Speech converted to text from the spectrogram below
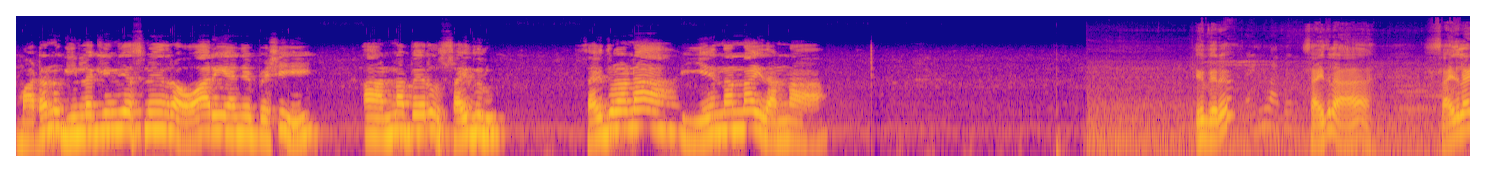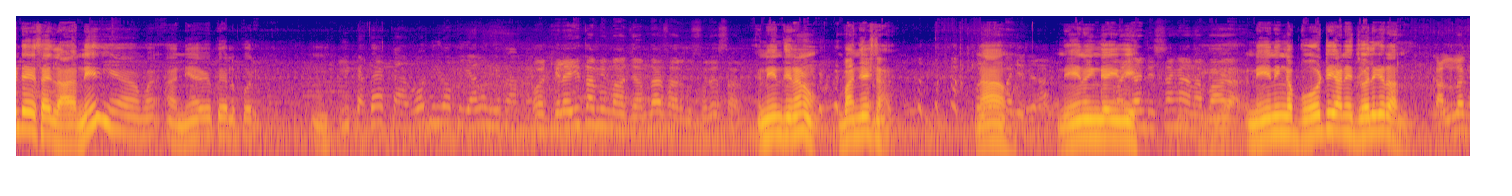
మటన్ గిన్నెల గిన్నె చేస్తున్నాయిరా వారి అని చెప్పేసి ఆ అన్న పేరు సైదులు. సైదులన్నా ఏందన్నా ఇది ఏం పేరు? సైదులా? సైదులు అంటే సైదులా? అన్నీ అన్నీ అవే పేర్లు పోరి. నేను తినను బంద్ చేసిన. నా నేను ఇంకా ఇవి నేను ఇంకా బోటి అనే జోలికి రాను. కళ్ళకి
